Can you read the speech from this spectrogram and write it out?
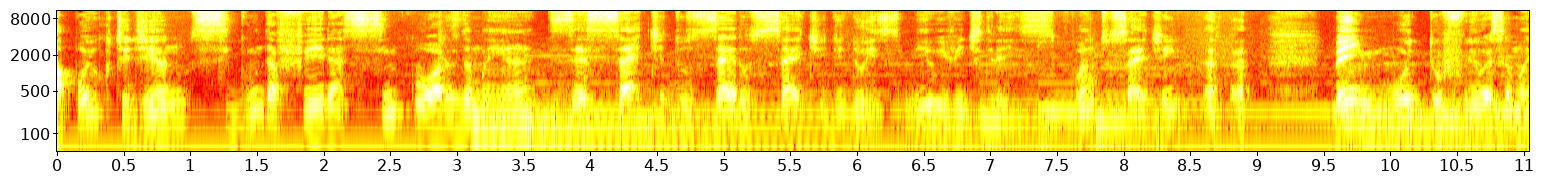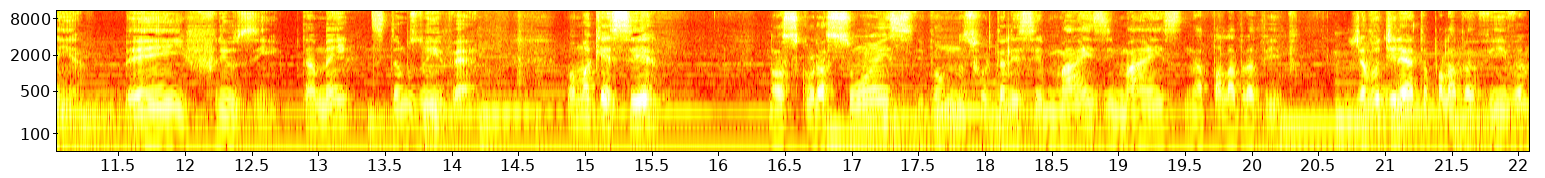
Apoio cotidiano, segunda-feira, 5 horas da manhã, 17 de 07 de 2023. Quanto 7, hein? bem, muito frio essa manhã, bem friozinho. Também estamos no inverno. Vamos aquecer nossos corações e vamos nos fortalecer mais e mais na palavra viva. Já vou direto à palavra viva,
